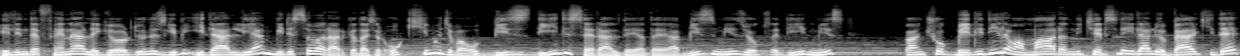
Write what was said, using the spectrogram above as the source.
elinde fenerle gördüğünüz gibi ilerleyen birisi var arkadaşlar. O kim acaba? O biz değiliz herhalde ya da ya. Biz miyiz yoksa değil miyiz? Ben çok belli değil ama mağaranın içerisinde ilerliyor. Belki de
